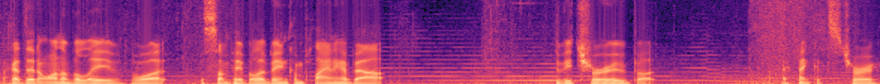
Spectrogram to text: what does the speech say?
Like, I didn't want to believe what some people have been complaining about to be true, but I think it's true.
